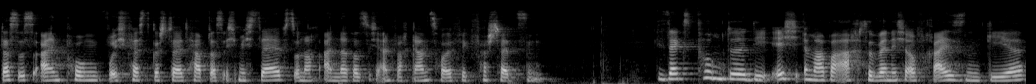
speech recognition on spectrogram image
das ist ein Punkt, wo ich festgestellt habe, dass ich mich selbst und auch andere sich einfach ganz häufig verschätzen. Die sechs Punkte, die ich immer beachte, wenn ich auf Reisen gehe,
